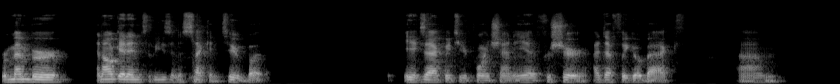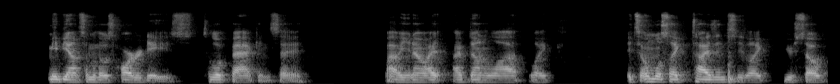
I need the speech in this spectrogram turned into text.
remember and I'll get into these in a second too but exactly to your point Shannon yeah for sure I definitely go back um, maybe on some of those harder days to look back and say wow, you know, I, I've done a lot. Like it's almost like ties into like yourself,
